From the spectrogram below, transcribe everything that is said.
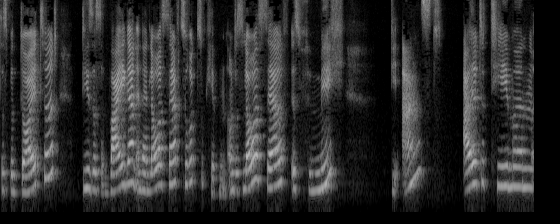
Das bedeutet, dieses Weigern in dein Lower Self zurückzukippen. Und das Lower Self ist für mich die Angst, alte Themen,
